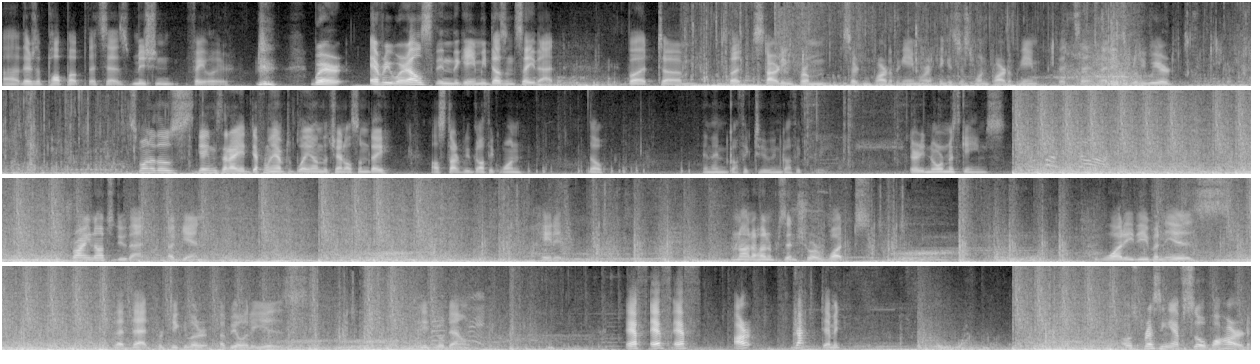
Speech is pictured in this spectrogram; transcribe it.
uh, there's a pop-up that says mission failure, where everywhere else in the game it doesn't say that. But um, but starting from a certain part of the game, or I think it's just one part of the game that says that it's really weird. It's one of those games that I definitely have to play on the channel someday. I'll start with Gothic 1, though, and then Gothic 2 and Gothic 3. They're enormous games. Trying not to do that again. I hate it. I'm not 100% sure what what it even is that that particular ability is. I need to go down. F, F, F, R. God damn it. I was pressing F so hard.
